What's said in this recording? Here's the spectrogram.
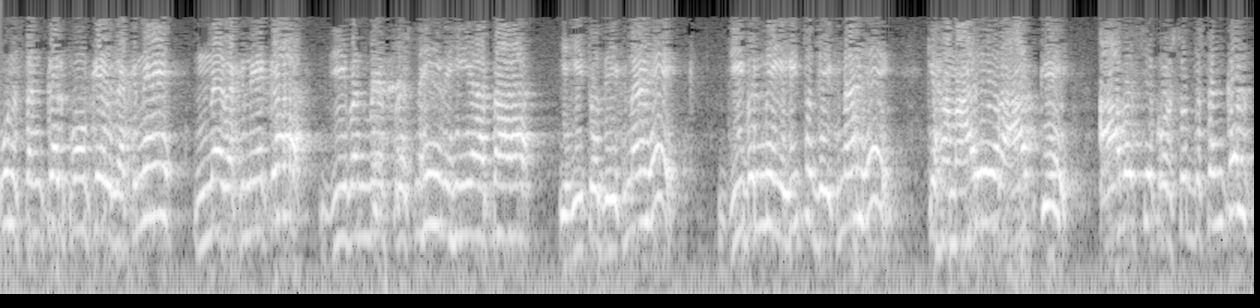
उन संकल्पों के रखने, न रखने का जीवन में प्रश्न ही नहीं आता। यही तो देखना है। जीवन में यही तो देखना है। कि हमारे और आपके आवश्यक और शुद्ध संकल्प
